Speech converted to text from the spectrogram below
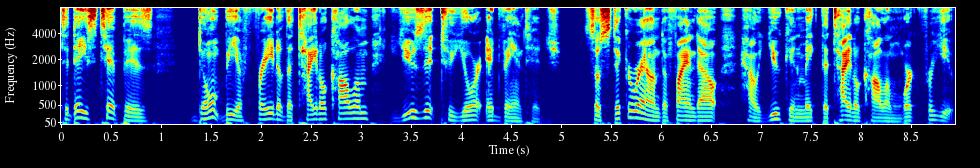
Today's tip is don't be afraid of the title column, use it to your advantage. So stick around to find out how you can make the title column work for you.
